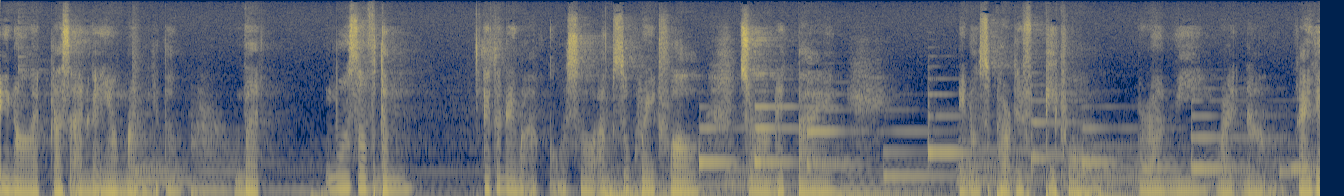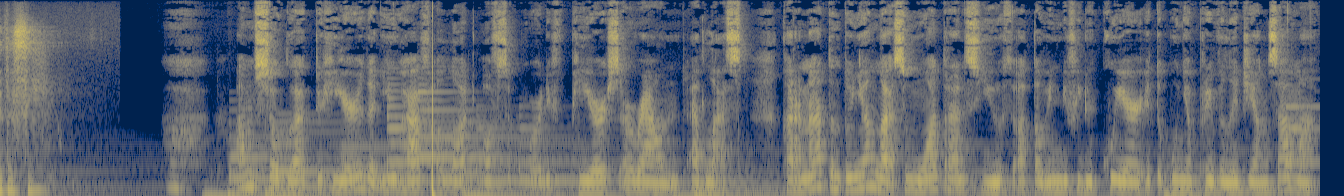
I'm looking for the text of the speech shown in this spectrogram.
you know like perasaan gak nyaman gitu. But most of them itu nerima aku. So I'm so grateful surrounded by you know supportive people around me right now. Kayak gitu sih I'm so glad to hear that you have a lot of supportive peers around at last. Karena tentunya nggak semua trans youth atau individu queer itu punya privilege yang sama.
